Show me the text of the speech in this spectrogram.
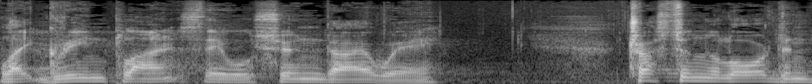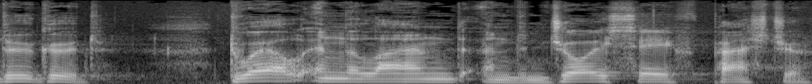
like green plants they will soon die away. Trust in the Lord and do good. Dwell in the land and enjoy safe pasture.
